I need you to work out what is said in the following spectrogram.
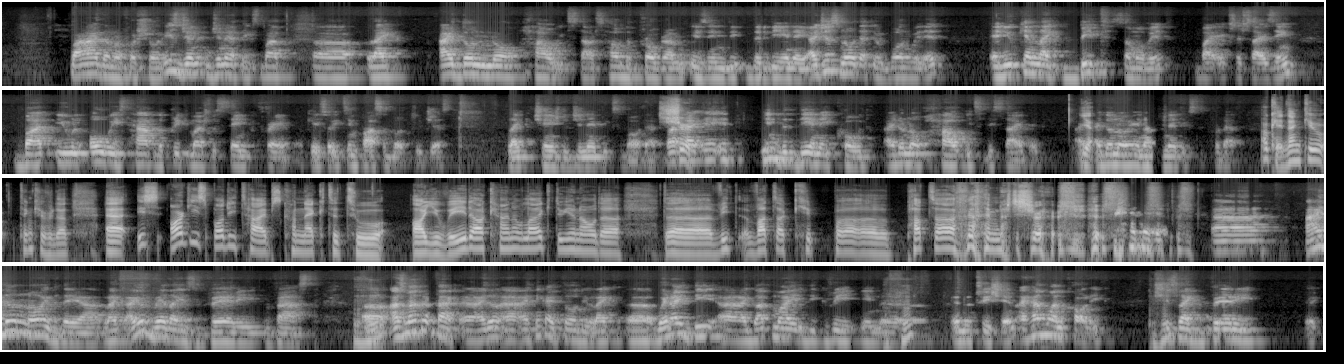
I don't know for sure. It's gen- genetics, but uh, like I don't know how it starts, how the program is in the, the DNA. I just know that you're born with it, and you can like beat some of it by exercising, but you will always have the pretty much the same frame. Okay, so it's impossible to just like change the genetics about that. But sure. I, it, in the DNA code, I don't know how it's decided. I, yeah. I don't know enough genetics for that. Okay, thank you, thank you for that. Uh, is are these body types connected to Ayurveda kind of like? Do you know the the Vata Pitta Pata? I'm not sure. uh, I don't know if they are. Like Ayurveda is very vast. Mm-hmm. Uh, as a matter of fact, I don't. I think I told you. Like uh, when I did, uh, I got my degree in, uh, mm-hmm. in nutrition. I had one colleague. Mm-hmm. She's like very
